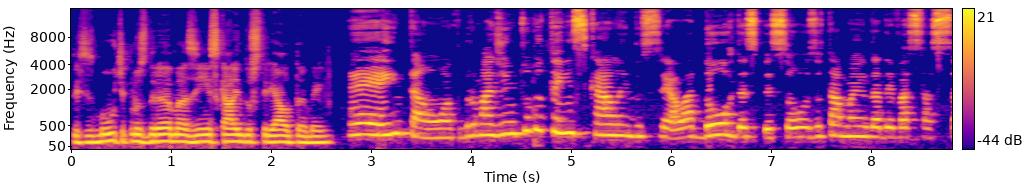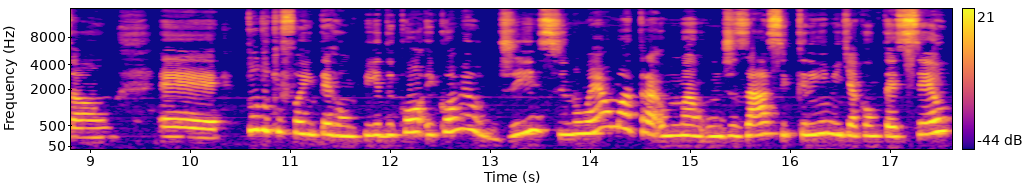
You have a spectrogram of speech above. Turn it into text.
desses múltiplos dramas em escala industrial também? É, então, Brumadinho tudo tem escala industrial, a dor das pessoas, o tamanho da devastação, é, tudo que foi interrompido. E, com, e como eu disse, não é uma, uma, um desastre crime que aconteceu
